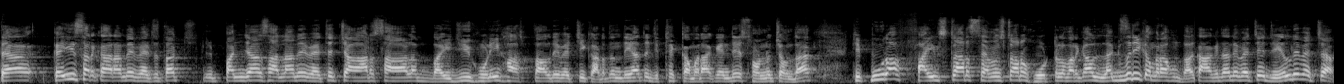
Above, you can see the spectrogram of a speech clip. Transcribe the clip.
ਤਾਂ ਕਈ ਸਰਕਾਰਾਂ ਦੇ ਵਿੱਚ ਤਾਂ 5 ਸਾਲਾਂ ਦੇ ਵਿੱਚ 4 ਸਾਲ ਬਾਈ ਜੀ ਹੁਣੀ ਹਸਪਤਾਲ ਦੇ ਵਿੱਚ ਹੀ ਕੱਢ ਦਿੰਦੇ ਆ, ਤੇ ਜਿੱਥੇ ਕਮਰਾ ਕਹਿੰਦੇ ਸੁਣਨ ਚ ਆਉਂਦਾ ਕਿ ਪੂਰਾ 5 ਸਟਾਰ 7 ਸਟਾਰ ਹੋਟਲ ਵਰਗਾ ਲਗਜ਼ਰੀ ਕਮਰਾ ਹੁੰਦਾ। ਕਾਗਜ਼ਾਂ ਦੇ ਵਿੱਚ, ਜੇਲ੍ਹ ਦੇ ਵਿੱਚ ਆ,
